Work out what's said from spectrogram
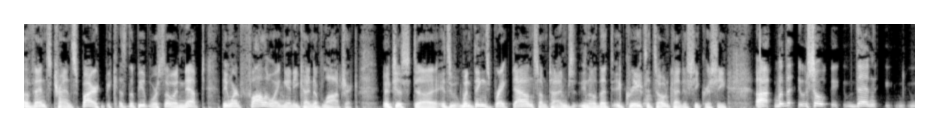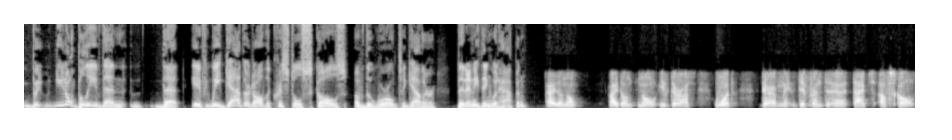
events transpired because the people were so inept they weren't following any kind of logic it just uh, it's when things break down sometimes you know that it creates its own kind of secrecy uh, but the, so then you don't believe then that if we gathered all the crystal skulls of the world together that anything would happen? I don't know. I don't know if there are what there are different uh, types of skulls.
